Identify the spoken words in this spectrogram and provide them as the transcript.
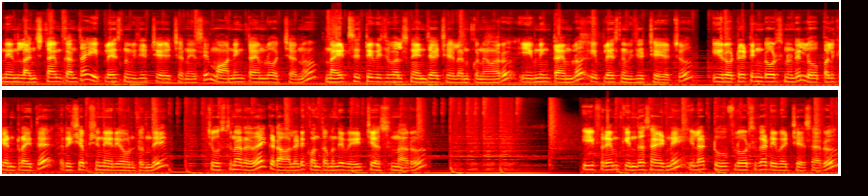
నేను లంచ్ టైం కంతా ఈ ప్లేస్ను విజిట్ చేయొచ్చు అనేసి మార్నింగ్ టైంలో వచ్చాను. నైట్ సిటీ విజువల్స్ని ఎంజాయ్ చేయాలనుకునేవారు. ఈవినింగ్ టైంలో ఈ ప్లేస్ను విజిట్ చేయొచ్చు. ఈ రొటేటింగ్ డోర్స్ నుండి లోపలికి ఎంటర్ అయితే రిసెప్షన్ ఏరియా ఉంటుంది. చూస్తున్నారు కదా ఇక్కడ ఆల్రెడీ కొంతమంది వెయిట్ చేస్తున్నారు. ఈ ఫ్రేమ్ కింద సైడ్ని ఇలా టూ ఫ్లోర్స్గా డివైడ్ చేశారు.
